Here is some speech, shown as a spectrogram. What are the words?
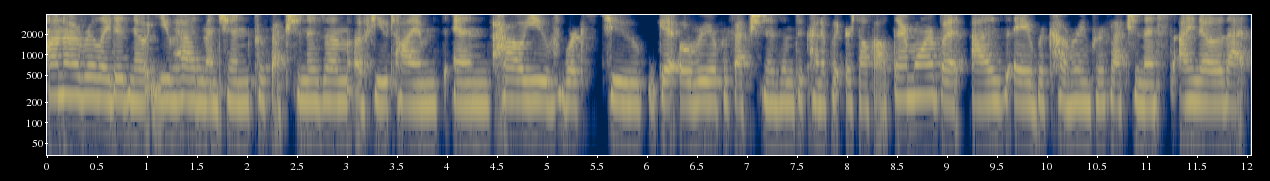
On a related note, you had mentioned perfectionism a few times and how you've worked to get over your perfectionism to kind of put yourself out there more. But as a recovering perfectionist, I know that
